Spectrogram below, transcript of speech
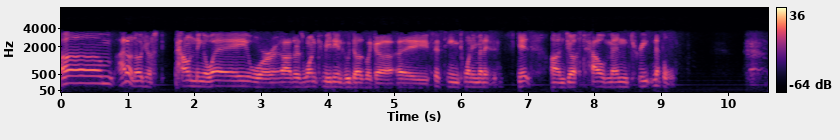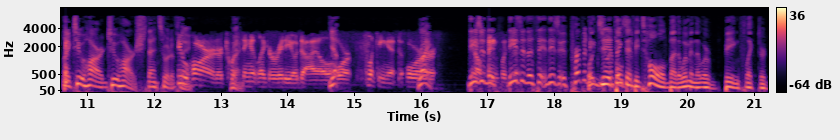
Um, I don't know, just pounding away, or uh, there's one comedian who does like a a 15 20 minute skit on just how men treat nipples. Like too hard, too harsh, that sort of too thing. Too hard, or twisting it like a radio dial, Yep. or flicking it, or Right. These you know, are the like these that. are the th- these are perfect Well, you would think of- they'd be told by the women that were being flicked or t-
